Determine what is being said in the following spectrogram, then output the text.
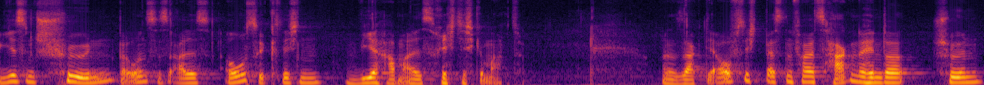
wir sind schön, bei uns ist alles ausgeglichen, wir haben alles richtig gemacht. Und dann sagt die Aufsicht bestenfalls, Haken dahinter, schön,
